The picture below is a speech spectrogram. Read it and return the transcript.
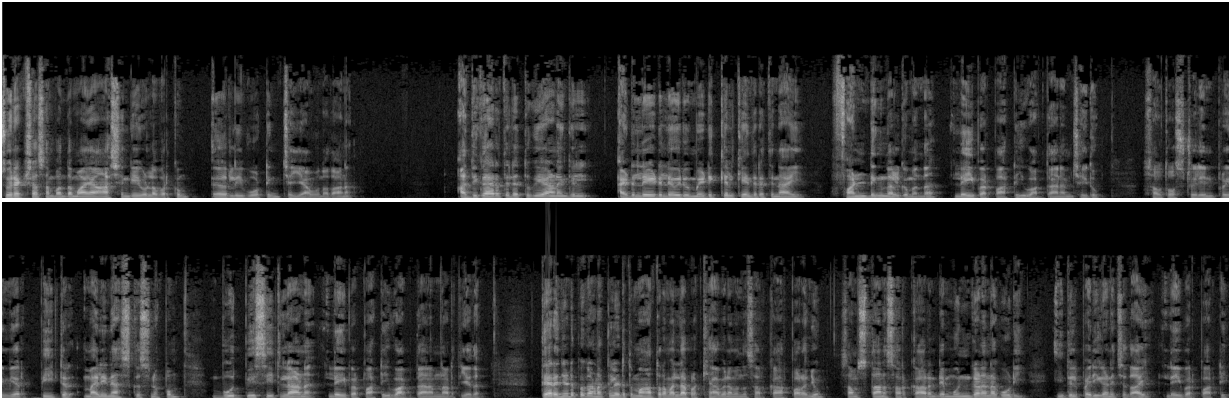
സുരക്ഷാ സംബന്ധമായ ആശങ്കയുള്ളവർക്കും ഏർലി വോട്ടിംഗ് ചെയ്യാവുന്നതാണ്. അധികാരത്തിലെത്തുകയാണെങ്കിൽ അഡലേഡിലെ ഒരു മെഡിക്കൽ കേന്ദ്രത്തിനായി ഫണ്ടിംഗ് നൽകുമെന്ന് ലേബർ പാർട്ടി വാഗ്ദാനം ചെയ്തു. സൗത്ത് ഓസ്ട്രേലിയൻ പ്രീമിയർ പീറ്റർ മലിനാസ്കസിനൊപ്പം ബൂത്ത് ബി സീറ്റിലാണ് ലേബർ പാർട്ടി വാഗ്ദാനം നടത്തിയത്. തെരഞ്ഞെടുപ്പ് കണക്കിലെടുത്ത് മാത്രമല്ല പ്രഖ്യാപനമെന്ന് സർക്കാർ പറഞ്ഞു. സംസ്ഥാന സർക്കാരിന്റെ മുൻഗണന കൂടി ഇതിൽ പരിഗണിച്ചതായി ലേബർ പാർട്ടി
